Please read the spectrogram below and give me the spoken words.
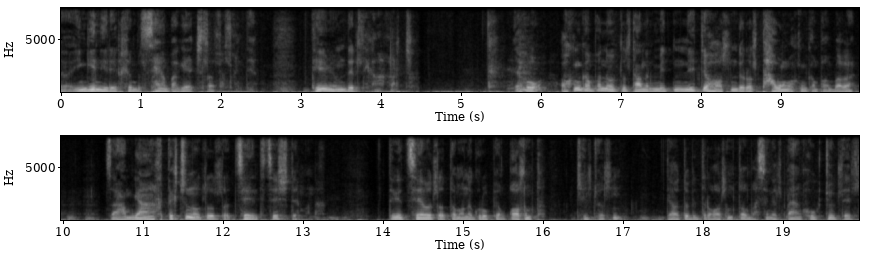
энгийнээр ярих юм бол сайн багийн ажиллал болох юм. Тийм юм дээр л их анхаарч Яг охин компанийн хувьд бол та нар мэднэ нийтийн хоолн дээр бол 5 охин компани байгаа. За хамгийн анхдагч нь бол Цент Ц шүү дээ манайх. Тэгээд Ц бол одоо манай группийн голомт гэж хэлж болно. Тэгээ одоо бид нар голомтоо бас ингээл байнга хөгжүүлээл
